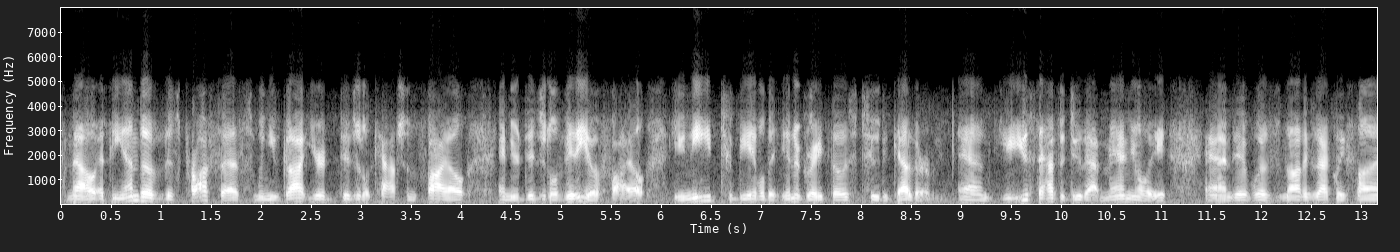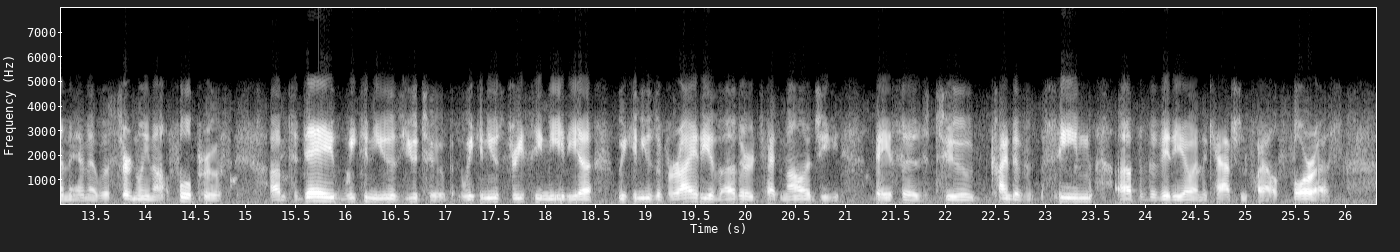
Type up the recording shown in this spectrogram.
Now at the end of this process, when you've got your digital caption file and your digital video file, you need to be able to integrate those two together. And you used to have to do that manually, and it was not exactly fun, and it was certainly not foolproof. Um, today we can use YouTube, we can use 3C Media, we can use a variety of other technology bases to kind of seam up the video and the caption file for us.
